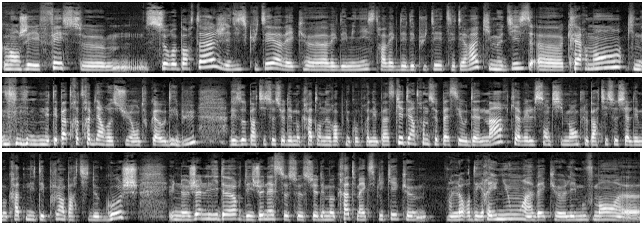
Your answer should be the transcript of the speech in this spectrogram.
Quand j'ai fait ce, reportage, j'ai discuté avec, euh, avec des ministres, avec des députés, etc., qui me disent euh, clairement qu'ils n'étaient pas très très bien reçus, en tout cas au début. Les autres partis sociodémocrates en Europe ne comprenaient pas ce qui était en train de se passer au Danemark, avaient le sentiment que le Parti social-démocrate n'était plus un parti de gauche. Une jeune leader des jeunesses sociodémocrates m'a expliqué que lors des réunions avec euh, les mouvements, euh,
